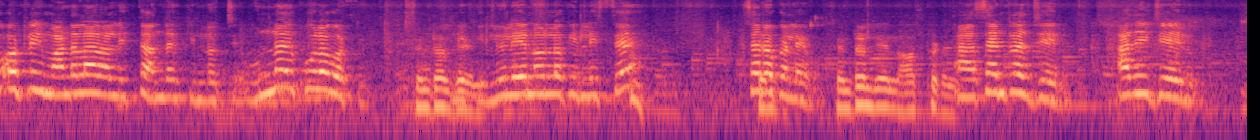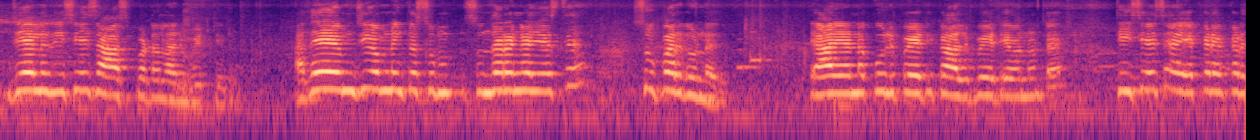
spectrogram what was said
కోట్లు ఈ మండలాలలో ఇస్తే అందరికి ఇల్లు వచ్చాయి ఉన్నది కూలగొట్టి. ఇల్లు లేని వాళ్ళకి ఇల్లు ఇస్తే సరే ఒక లేవు central jail hospital central jail అది జైలు. జైలు తీసేసి హాస్పిటల్ అని పెట్టారు అదే ఎంజిఎంని ఇంకా సుందరంగా చేస్తే సూపర్గా ఉన్నది. ఏమన్నా కూలిపేట కాలిపేట ఏమైనా ఉంటే తీసేసి ఎక్కడెక్కడ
